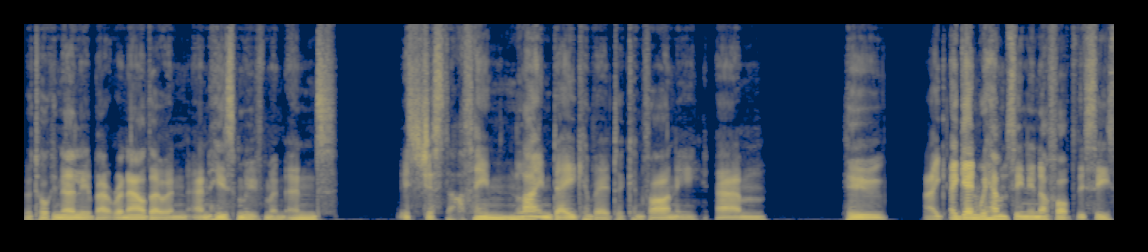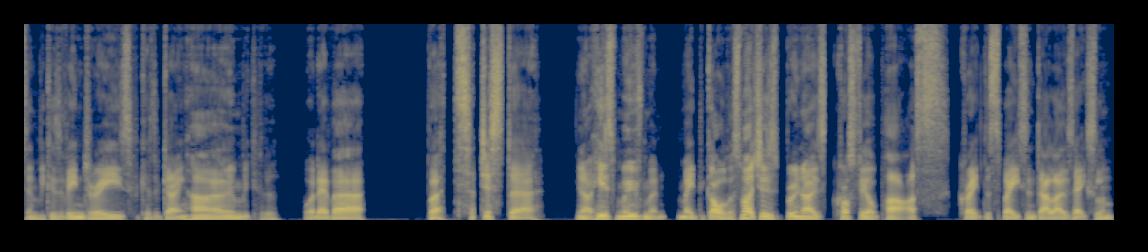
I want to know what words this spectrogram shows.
we were talking earlier about Ronaldo and and his movement, and it's just I think line day compared to Cavani, um, who I, again we haven't seen enough of this season because of injuries, because of going home, because of whatever. But just uh, you know, his movement made the goal. As much as Bruno's crossfield pass create the space and Dalot's excellent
